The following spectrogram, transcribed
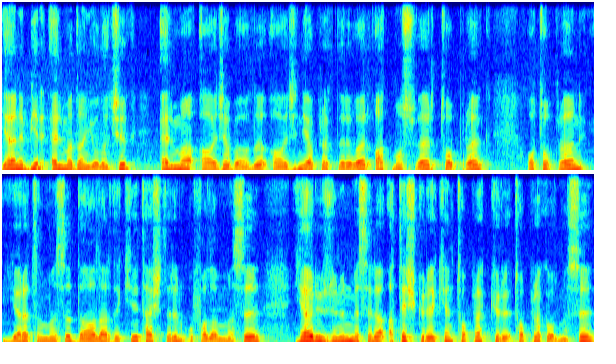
Yani bir elmadan yola çık, elma ağaca bağlı, ağacın yaprakları var, atmosfer, toprak, o toprağın yaratılması, dağlardaki taşların ufalanması, yeryüzünün mesela ateş kürerken toprak küre, toprak olması,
